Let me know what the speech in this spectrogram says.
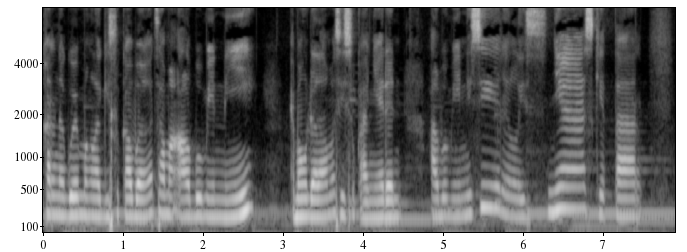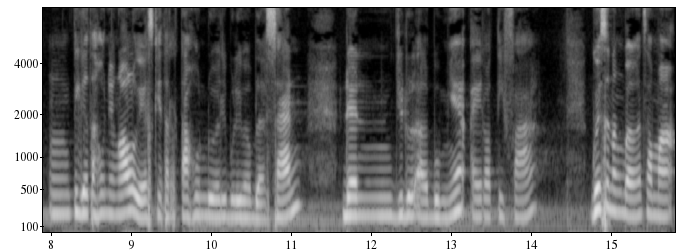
karena gue emang lagi suka banget sama album ini. Emang udah lama sih sukanya dan album ini sih rilisnya sekitar hmm, tiga tahun yang lalu ya sekitar tahun 2015an dan judul albumnya Aerotiva. Gue senang banget sama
